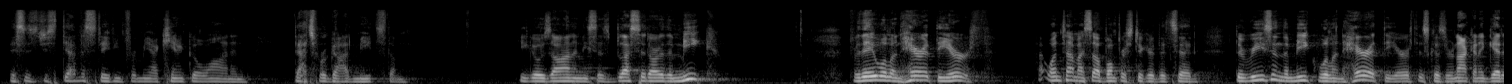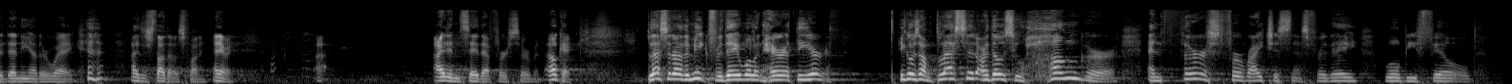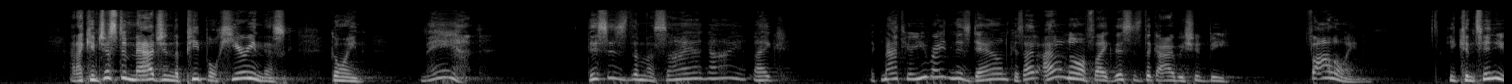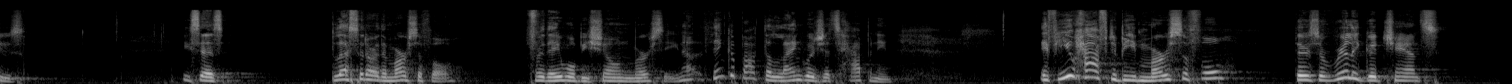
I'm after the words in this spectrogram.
This is just devastating for me. I can't go on. And that's where God meets them. He goes on and he says, Blessed are the meek, for they will inherit the earth. One time I saw a bumper sticker that said, The reason the meek will inherit the earth is because they're not going to get it any other way. I just thought that was funny. Anyway, I, didn't say that first sermon. Okay. Blessed are the meek, for they will inherit the earth. He goes on, Blessed are those who hunger and thirst for righteousness, for they will be filled. And I can just imagine the people hearing this going, Man, this is the Messiah guy? Like, like Matthew, are you writing this down? Because I, I don't know if like this is the guy we should be following. He continues. He says, Blessed are the merciful for they will be shown mercy. Now, think about the language that's happening. If you have to be merciful, there's a really good chance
